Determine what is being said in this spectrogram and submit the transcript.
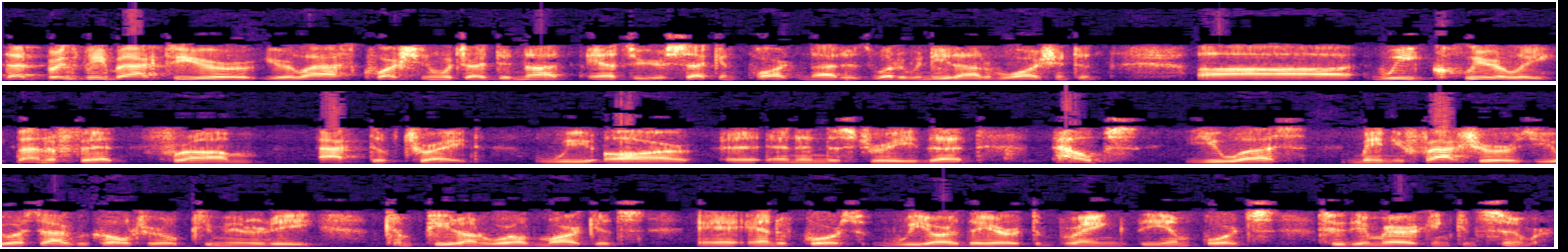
that brings me back to your, your last question, which I did not answer your second part, and that is what do we need out of Washington? Uh, we clearly benefit from active trade. We are an industry that helps U.S. manufacturers, U.S. agricultural community compete on world markets, and, of course, we are there to bring the imports to the American consumer.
